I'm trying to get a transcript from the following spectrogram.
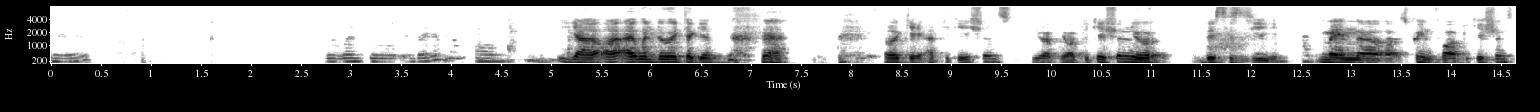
Mhm. You went to embedded or? Yeah, I, I will do it again. Okay, applications, you have your application, you, this is the main uh, screen for applications.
